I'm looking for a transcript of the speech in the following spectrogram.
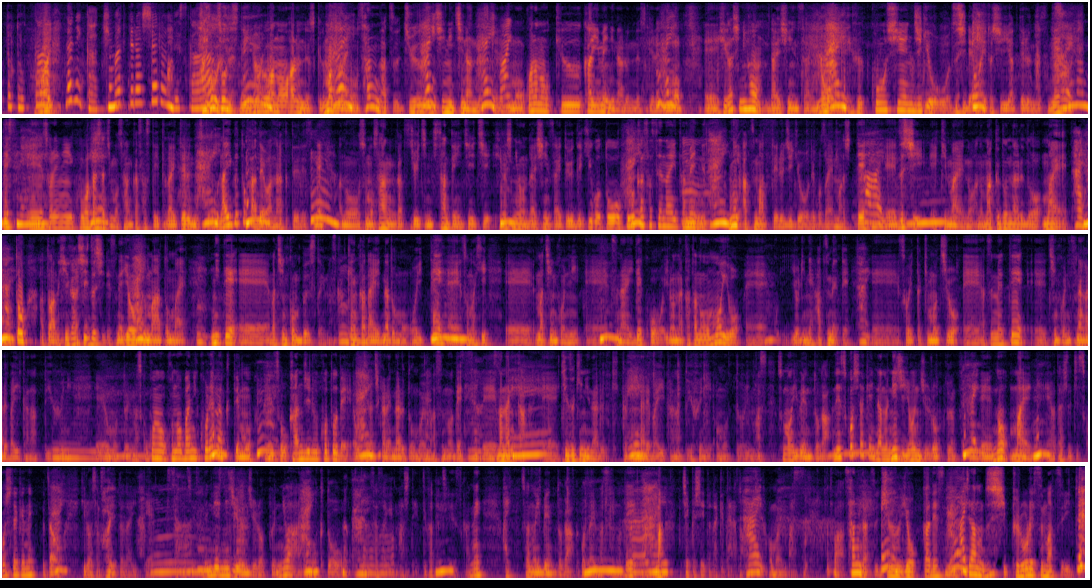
トとか、はい。何か決まってらっしゃるんですか？はい、そうですすね。ね。いろいろあのあるんですけど、まずあはい。の3月11日なんですけれども、はい。これあの9回目になるんですけれども、はい。えー東日本大震災の、復興支援事業を逗子で毎年やってるんですね。そうなんですね。えーそれにこう私たちも参加させていただいてるんですけど、はい。ライブとかではなくてですね、うん。あのその3月11日3.11東日本大震災という出来事を風化させないために,、はい。に集まっている事業でございまして、はい。えー逗子駅前のあのマクドナルド前。とあとあの東逗子ですねヨークマート前うん。にて、えーまあ、鎮魂ブースといいますか、うん。献花台なども置いて、うん。えーその日、えーまあ、鎮魂に、えーつないでこういろんな方の思いを、えーよりね集めて、はい。えーそういった気持ちを、えー集めて、えー鎮魂につながればいいかなっていうふうに、えー思っております。ここのこの場に来れなくても、うん。えーそう感じることで大きな力になると思いますので、ね。えーまあ、何か、えー気づきになるきっかけになればいいかなというふうに思っております。そのイベントがで少しだけあの2時46分、はい。えーの前に、えー私たち少しだけね歌をはい。披露させていただいて、はい。っていう形ですね。でんですか2時46分にははい。黙祷を捧げましてっていう形ですかね。はい、そのイベントがございますので、まあはい。チェックしていただけたらとはい。思います。あとは3月14日ですね。ええこちらの逗子プロレス祭り。プロ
